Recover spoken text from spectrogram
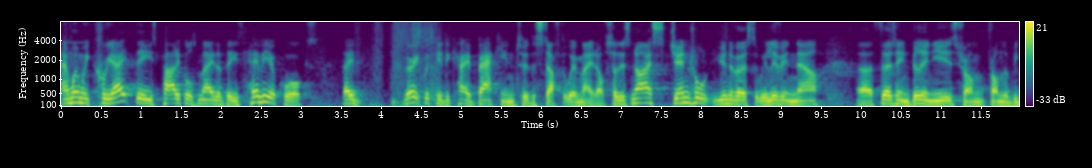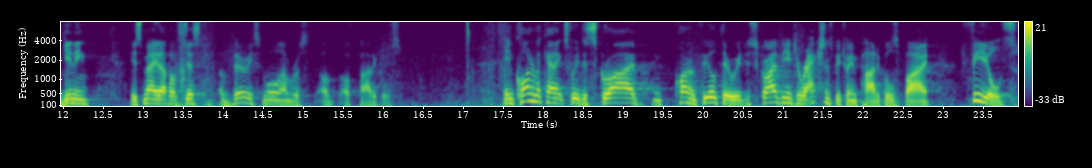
And when we create these particles made of these heavier quarks, they very quickly decay back into the stuff that we're made of. So this nice, gentle universe that we live in now, uh, 13 billion years from, from the beginning, is made up of just a very small number of, of, particles. In quantum mechanics, we describe, in quantum field theory, we describe the interactions between particles by fields.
